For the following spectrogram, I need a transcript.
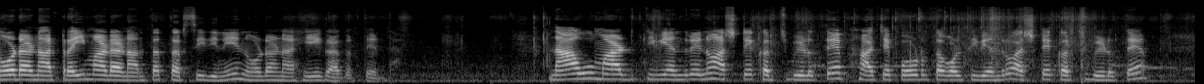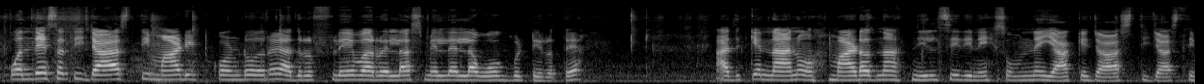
ನೋಡೋಣ ಟ್ರೈ ಮಾಡೋಣ ಅಂತ ತರಿಸಿದ್ದೀನಿ ನೋಡೋಣ ಹೇಗಾಗುತ್ತೆ ಅಂತ. ನಾವು ಮಾಡ್ತೀವಿ ಅಂದ್ರೇನು ಅಷ್ಟೇ ಖರ್ಚು ಬೀಳುತ್ತೆ. ಆಚೆ ಪೌಡ್ರ್ ತಗೊಳ್ತೀವಿ ಅಂದರೂ ಅಷ್ಟೇ ಖರ್ಚು ಬೀಳುತ್ತೆ. ಒಂದೇ ಸತಿ ಜಾಸ್ತಿ ಮಾಡಿಟ್ಕೊಂಡ್ರೆ ಅದ್ರ ಫ್ಲೇವರ್ ಎಲ್ಲ ಸ್ಮೆಲ್ಲೆಲ್ಲ ಹೋಗ್ಬಿಟ್ಟಿರುತ್ತೆ. ಅದಕ್ಕೆ ನಾನು ಮಾಡೋದನ್ನ ನಿಲ್ಲಿಸಿದ್ದೀನಿ ಸುಮ್ಮನೆ ಯಾಕೆ ಜಾಸ್ತಿ ಜಾಸ್ತಿ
